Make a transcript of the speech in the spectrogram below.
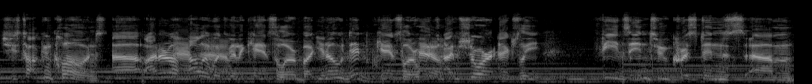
She's talking clones. Uh, I don't know if Hollywood's going to cancel her, but you know who did cancel her, which I'm sure actually feeds into Kristin's um,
